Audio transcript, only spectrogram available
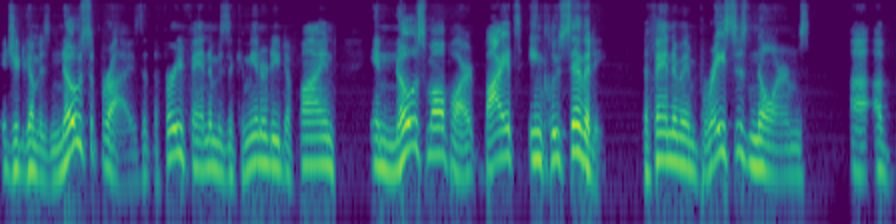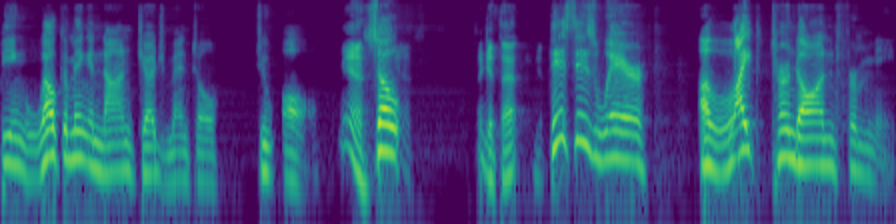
it should come as no surprise that the furry fandom is a community defined in no small part by its inclusivity. The fandom embraces norms uh, of being welcoming and non judgmental to all. Yeah. So I get that. this is where a light turned on for me.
